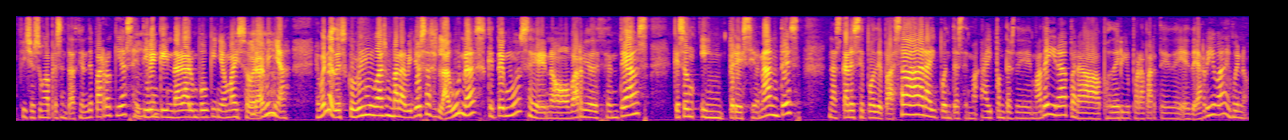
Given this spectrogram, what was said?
fixose unha presentación de parroquias e tiven que indagar un pouquiño máis sobre a miña. E bueno, descubrí unhas maravillosas lagunas que temos eh, no barrio de Centeans que son impresionantes, nas cales se pode pasar, hai puentes de, hai pontes de madeira para poder ir por a parte de, de arriba, e bueno,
